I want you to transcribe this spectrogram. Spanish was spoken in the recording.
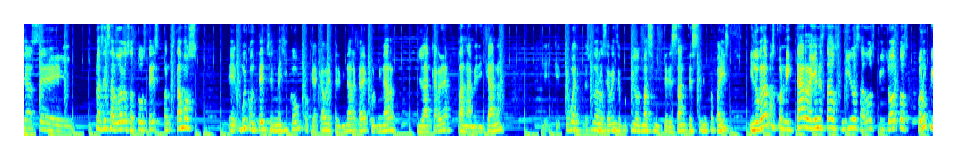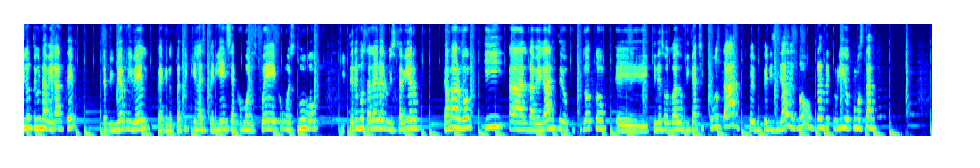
gracias. Eh, un placer saludarlos a todos ustedes. Bueno, estamos eh, muy contentos en México porque acaba de terminar, acaba de culminar la carrera panamericana, que, bueno, es uno de los eventos deportivos más interesantes en nuestro país. Y logramos conectar allá en Estados Unidos a dos pilotos, con un piloto y un navegante de primer nivel, para que nos platique la experiencia, cómo les fue, cómo estuvo. Y tenemos al aire a Luis Javier Camargo y al navegante o copiloto, eh, quien es Osvaldo Ficachi. ¿Cómo están? Felicidades, ¿no? Un gran recorrido, ¿cómo están?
